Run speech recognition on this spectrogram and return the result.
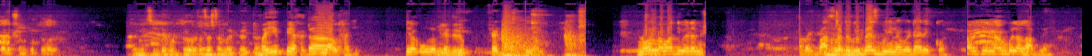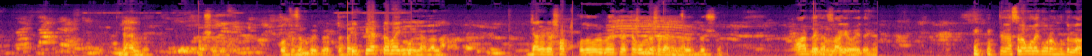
কালেকশন করতে পারেন তুমি চিন্তা করতে হবে কত চাচ্ছেন ভাই পেয়ারটা ভাই এই পেয়ারটা লাল খাকি। এরকম ফ্যাট দিলাম। নন নামা দিবে এটা ভাই বাচ্চা তো কি বেচবই না ভাই ডাইরেক্ট কর। আর কি নাম বলে লাভ নেই। দেখেন ভাই। কত চান ভাই পেয়ারটা এই পেয়ারটা ভাই কই জান এটা শর্ট কত বড় ভাই পেয়ারটা 1400 টাকা। চোদ্দশো। আর দেখেন লাগে ভাই দেখেন। আসসালামু আলাইকুম রহমতুল্লাহ।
